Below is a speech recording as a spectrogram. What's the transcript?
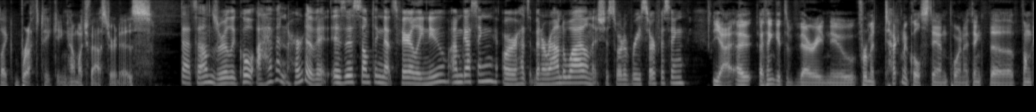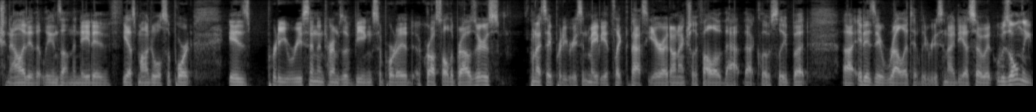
like breathtaking how much faster it is. That sounds really cool. I haven't heard of it. Is this something that's fairly new, I'm guessing, or has it been around a while and it's just sort of resurfacing? Yeah, I, I, think it's very new. From a technical standpoint, I think the functionality that leans on the native ES module support is pretty recent in terms of being supported across all the browsers when I say pretty recent, maybe it's like the past year. I don't actually follow that that closely, but uh, it is a relatively recent idea. So it was only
